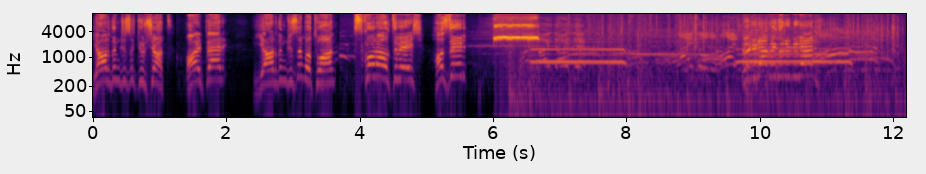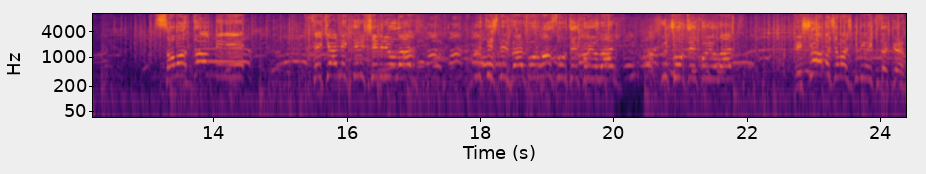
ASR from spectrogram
yardımcısı Kürşat, Alper yardımcısı Batuhan. Skor 6-5. Hazır. Haydi haydi. Sabahtan beri tekerlekleri çeviriyorlar. Müthiş bir performans ortaya koyuyorlar. Güç ortaya koyuyorlar. Ve şu an başa baş gidiyor iki takım.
